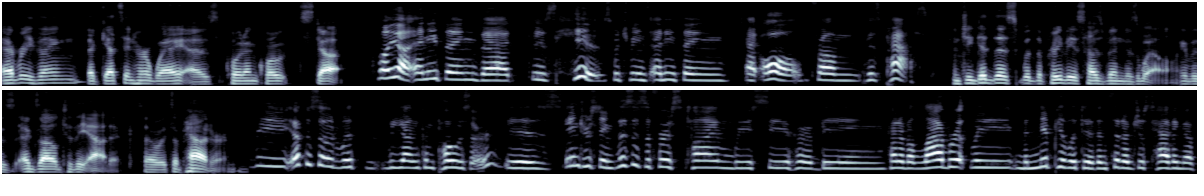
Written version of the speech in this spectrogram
everything that gets in her way as quote unquote stuff. Well, yeah, anything that is his, which means anything at all from his past. And she did this with the previous husband as well. He was exiled to the attic. So it's a pattern. The episode with the young composer is interesting. This is the first time we see her being kind of elaborately manipulative instead of just having a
